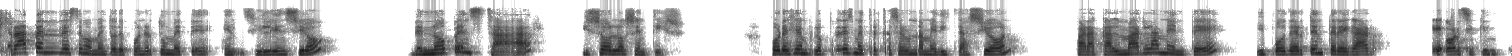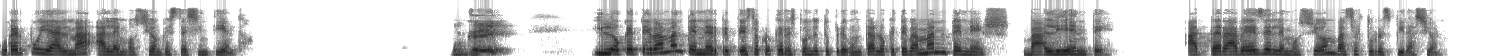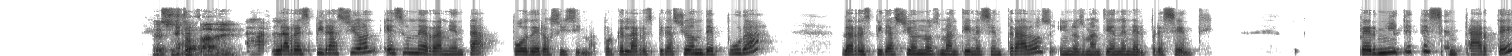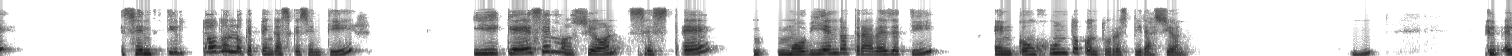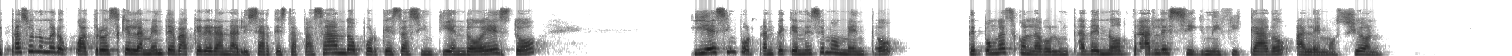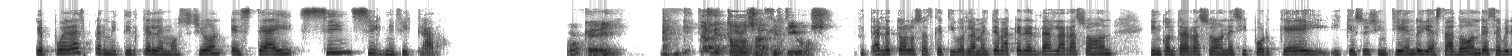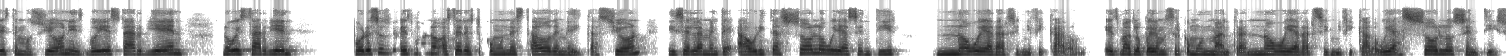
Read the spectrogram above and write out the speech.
trata en este momento de poner tu mente en silencio, de no pensar y solo sentir. Por ejemplo, puedes meterte a hacer una meditación para calmar la mente y poderte entregar, eh, ahora sí que en cuerpo y alma, a la emoción que estés sintiendo. Ok. Y lo que te va a mantener, Pepe, esto creo que responde a tu pregunta, lo que te va a mantener valiente a través de la emoción va a ser tu respiración. Eso está padre. La respiración es una herramienta poderosísima, porque la respiración depura, la respiración nos mantiene centrados y nos mantiene en el presente. Permítete sentarte, sentir todo lo que tengas que sentir y que esa emoción se esté moviendo a través de ti en conjunto con tu respiración. El, paso número cuatro es que la mente va a querer analizar qué está pasando, por qué estás sintiendo esto. Y es importante que en ese momento te pongas con la voluntad de no darle significado a la emoción. Que puedas permitir que la emoción esté ahí sin significado. Ok. Quitarle todos los adjetivos quitarle todos los adjetivos. La mente va a querer dar la razón y encontrar razones y por qué y, qué estoy sintiendo y hasta dónde se ve esta emoción y voy a estar bien, no voy a estar bien. Por eso es, bueno hacer esto como un estado de meditación y ser la mente, ahorita solo voy a sentir, no voy a dar significado. Es más, lo podemos hacer como un mantra, no voy a dar significado, voy a solo sentir.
